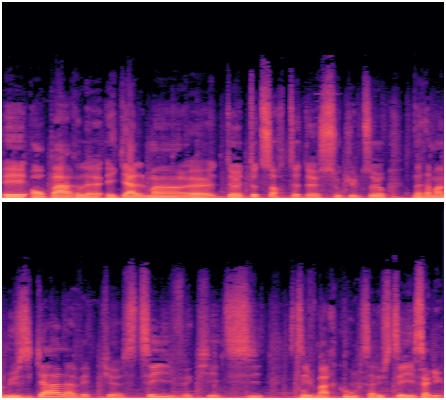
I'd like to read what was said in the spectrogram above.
Et on parle également euh, de toutes sortes de sous-cultures, notamment musicales, avec euh, Steve qui est ici. Steve Marcoux. Salut Steve. Salut.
